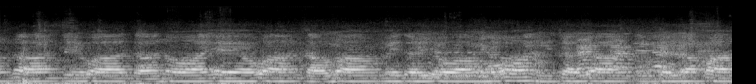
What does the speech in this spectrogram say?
งนันติวัตโนเอวันตวังวิทโยโหหิจยังสุจยมัง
